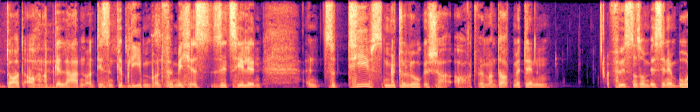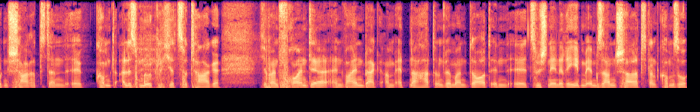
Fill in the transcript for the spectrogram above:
dort auch abgeladen und die sind geblieben. Und für mich ist Sizilien ein zutiefst mythologischer Ort. Wenn man dort mit den Füßen so ein bisschen im Boden scharrt, dann äh, kommt alles Mögliche zutage. Ich habe einen Freund, der einen Weinberg am Ätna hat und wenn man dort in, äh, zwischen den Reben im Sand scharrt, dann kommen so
